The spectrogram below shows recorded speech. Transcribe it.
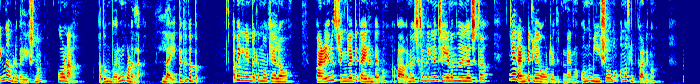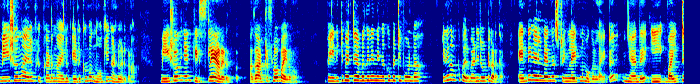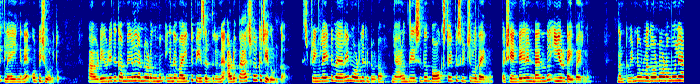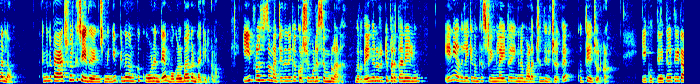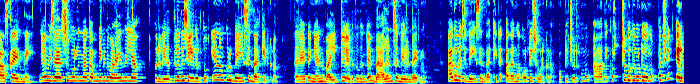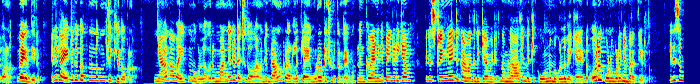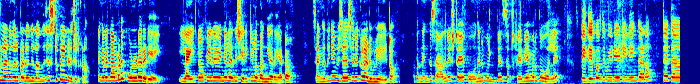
ഇന്ന് നമ്മുടെ പരീക്ഷണം കൂണാണ്. അതും വെറും കൂണല്ല ലൈറ്റൊക്കെ കത്തും. അപ്പോൾ എങ്ങനെ ഉണ്ടാക്കാൻ നോക്കിയാലോ? പഴയൊരു സ്ട്രിങ് ലൈറ്റ് കയ്യിലുണ്ടായിരുന്നു. അപ്പോൾ അവനെ വെച്ചിട്ട് എന്തെങ്കിലും ചെയ്യണമെന്ന് വിചാരിച്ചതാ. ഞാൻ രണ്ട് ക്ലേ ഓർഡർ ചെയ്തിട്ടുണ്ടായിരുന്നു. ഒന്ന് മീഷോന്നും ഒന്ന് ഫ്ലിപ്കാർട്ടിൽ നിന്നും. മീഷോ എന്നായാലും ഫ്ലിപ്കാർട്ടിൽ നിന്നായാലും എടുക്കുമ്പോൾ നോക്കിയും കണ്ടു എടുക്കണം. മീഷോന്ന് ഞാൻ കിഡ്സ് ക്ലേ ആണ് എടുത്തത്. അത് അട്ടർ ഫ്ലോപ്പ് ആയിരുന്നു. അപ്പോൾ എനിക്ക് പറ്റിയ അബദ്ധത്തിന് നിങ്ങൾക്കും പറ്റി പോകണ്ട ഇനി നമുക്ക് പരിപാടിയിലോട്ട് കിടക്കാം. എന്റെ കയ്യിലുണ്ടായിരുന്ന സ്ട്രിങ് ലൈറ്റിന് മുകളിലായിട്ട് ഞാൻ ഈ വൈറ്റ് ക്ലേ ഇങ്ങനെ ഒട്ടിച്ചു കൊടുത്തു. അവിടെ ഇവിടെയൊക്കെ കമ്പികൾ കണ്ടു തുടങ്ങുമ്പം ഇങ്ങനെ വൈറ്റ് പീസ് എടുത്തിട്ട് തന്നെ അവിടെ പാച്ച് വർക്ക് ചെയ്ത് കൊടുക്കുക. സ്ട്രിംഗ് ലൈറ്റ് വേറെ മോഡൽ കിട്ടും കേട്ടോ. ഞാൻ ഉദ്ദേശിച്ചത് ബോക്സ് ടൈപ്പ് സ്വിച്ച് ഉള്ളതായിരുന്നു. പക്ഷേ എന്റെ കയ്യിൽ ഉണ്ടായിരുന്നത് ഈ ഒരു ടൈപ്പ് ആയിരുന്നു. നമുക്ക് പിന്നെ ഉള്ളതുകൊണ്ട് ഓണം പോലെയാണല്ലോ. അങ്ങനെ പാച്ച് വർക്ക് ചെയ്ത് കഴിഞ്ഞിട്ടുണ്ടെങ്കിൽ പിന്നെ നമുക്ക് കൂണിന്റെ മുകൾ ഭാഗം ഉണ്ടാക്കിയെടുക്കണം. ഈ പ്രോസസ്സ് മറ്റേതിനൊക്കെ കുറച്ചും കൂടി സിമ്പിളാണ് വെറുതെ ഇങ്ങനെ ഉരുട്ടി പരത്താനേ ഉള്ളൂ. ഇനി അതിലേക്ക് നമുക്ക് സ്ട്രിംഗ് ലൈറ്റ് ഇങ്ങനെ വളച്ചും തിരിച്ചുമൊക്കെ കുത്തി വെച്ച് കൊടുക്കണം. ഈ കുത്തിവെക്കൽ ഇത്തിരി ടാസ്ക് ആയിരുന്നേ. ഞാൻ വിചാരിച്ച പോലും ആ കമ്പി ഇങ്ങോട്ട് വളയുന്നില്ല. ഒരു വിധത്തിൽ അത് ചെയ്തെടുത്തു. ഇനി നമുക്കൊരു ബേസ് ഉണ്ടാക്കിയെടുക്കണം. അതിനായിട്ട് ഞാൻ വൈറ്റ് എടുത്തതിന്റെ ബാലൻസ് എന്റെ കയ്യിലുണ്ടായിരുന്നു. അത് വെച്ച് ബേസ് ഉണ്ടാക്കിയിട്ട് അതങ്ങ് ഒട്ടിച്ചു കൊടുക്കണം. ഒട്ടിച്ചു കൊടുക്കുമ്പോൾ ആദ്യം കുറച്ച് ബുദ്ധിമുട്ട് തോന്നും പക്ഷേ എളുപ്പമാണ്. വേഗം തീരും. ഇനി ലൈറ്റൊക്കെ കത്തുന്നുണ്ടോന്ന് ചെക്ക് ചെയ്ത് നോക്കണം. ഞാൻ ആ വൈറ്റിന് മുകളിൽ ഒരു മണ്ണിന്റെ ടച്ച് തോന്നാൻ വേണ്ടി ബ്രൗൺ കളറിലെ ക്ലേയും കൂടെ ഒട്ടിച്ചു കൊടുത്തിട്ടുണ്ടായിരുന്നു. നിങ്ങൾക്ക് വേണമെങ്കിൽ പെയിന്റ് അടിക്കാം. പിന്നെ സ്ട്രിംഗ് ലൈറ്റ് കാണാതിരിക്കാൻ വേണ്ടിയിട്ട് നമ്മൾ ആദ്യം ഉണ്ടാക്കി കൂണിന് മുകളിൽ വെക്കാനായിട്ട് ഒരു കൂണും കൂടെ ഞാൻ പരത്തിയെടുത്തു. ഇത് സിമ്പിളാണ് വേറെ പണിയൊന്നുമില്ല. ഒന്ന് ജസ്റ്റ് പെയിന്റ് അടിച്ചെടുക്കണം. അങ്ങനെ നമ്മുടെ കൂണൂടെ റെഡിയായി ലൈറ്റ് ഓഫ് ചെയ്ത് കഴിഞ്ഞാൽ അത് ശരിക്കുള്ള ഭംഗി അറിയാം കേട്ടോ. സംഗതി ഞാൻ വിചാരിച്ചതിനേക്കാൾ അടിപൊളിയായി കേട്ടോ. അപ്പം നിങ്ങൾക്ക് സാധനം ഇഷ്ടമായ പോകുന്നതിന് മുൻപ് സബ്സ്ക്രൈബ് ചെയ്യാൻ മറന്നു പോകല്ലേ അപ്പോൾ ഇതേപോലത്തെ വീഡിയോ ആയിട്ട് ഇനിയും കാണാം. ടാറ്റാ.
